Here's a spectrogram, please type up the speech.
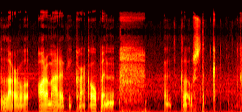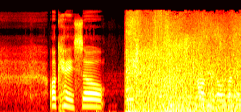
The Lara will automatically crack open a glow stick. Okay, so. We go, we're back in.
